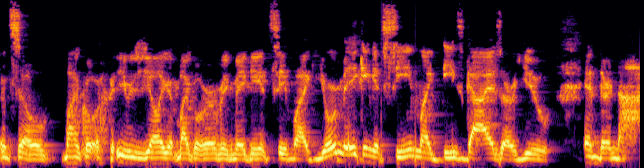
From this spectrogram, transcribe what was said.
And so Michael, he was yelling at Michael Irvin, making it seem like you're making it seem like these guys are you, and they're not.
